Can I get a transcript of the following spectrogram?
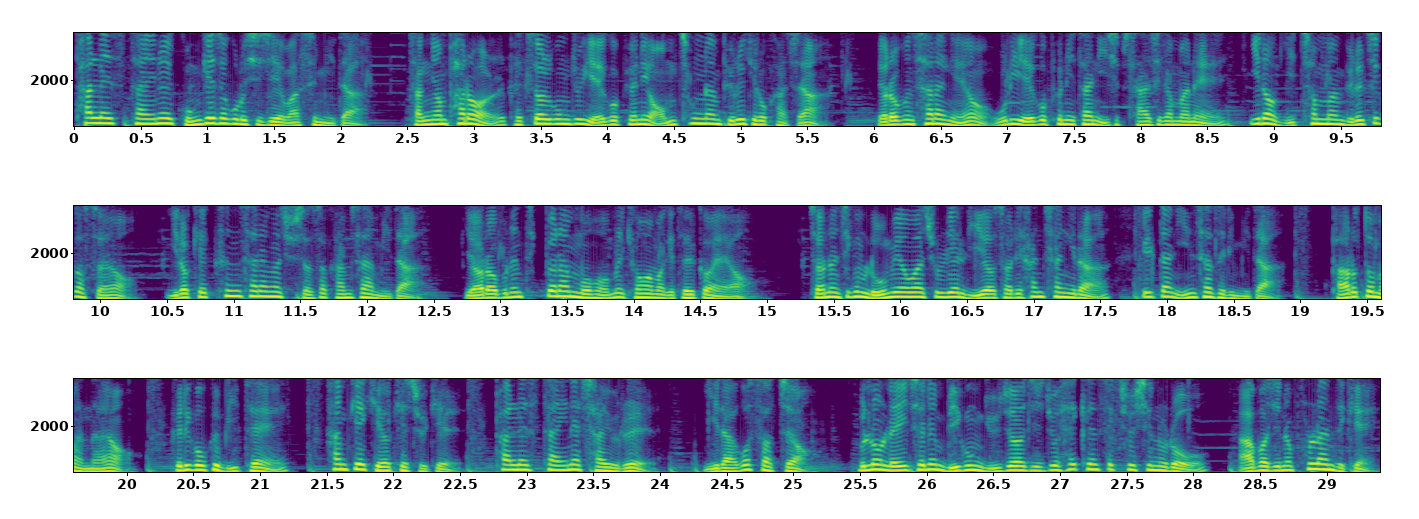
팔레스타인을 공개적으로 지지해 왔습니다. 작년 8월 백설공주 예고편이 엄청난 뷰를 기록하자 여러분 사랑해요. 우리 예고편이 단 24시간 만에 1억 2천만 뷰를 찍었어요. 이렇게 큰 사랑을 주셔서 감사합니다. 여러분은 특별한 모험을 경험하게 될 거예요. 저는 지금 로미오와 줄리엣 리허설이 한창이라 일단 인사드립니다. 바로 또 만나요. 그리고 그 밑에 함께 기억해 주길 팔레스타인의 자유를 이라고 썼죠. 물론 레이첼은 미국 뉴저지주 해켄색 출신으로 아버지는 폴란드계,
